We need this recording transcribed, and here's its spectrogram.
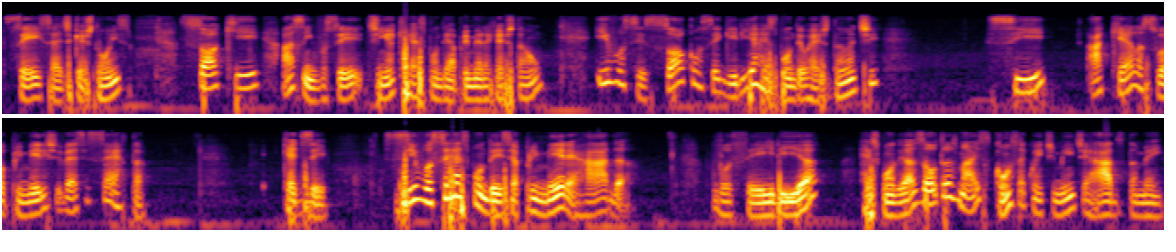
seis, sete questões, só que assim você tinha que responder a primeira questão e você só conseguiria responder o restante se aquela sua primeira estivesse certa. Quer dizer, se você respondesse a primeira errada, você iria responder as outras, mas consequentemente errados também.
